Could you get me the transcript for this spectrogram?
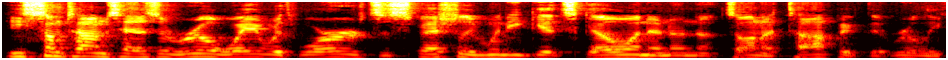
he sometimes has a real way with words, especially when he gets going and it's on a topic that really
